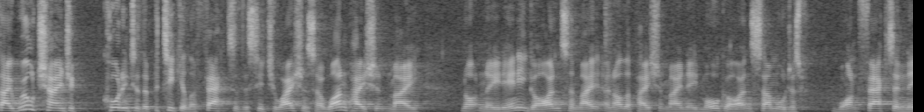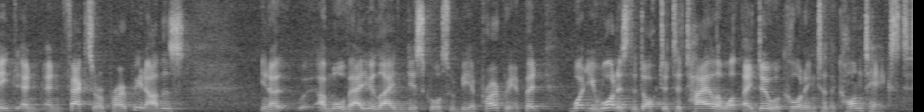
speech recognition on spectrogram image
they will change according to the particular facts of the situation. So one patient may not need any guidance and may, another patient may need more guidance. Some will just want facts and need and, and facts are appropriate. Others, you know, a more value-laden discourse would be appropriate. But what you want is the doctor to tailor what they do according to the context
